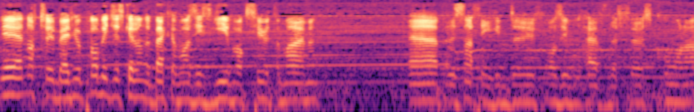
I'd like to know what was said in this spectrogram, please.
Yeah, not too bad. He'll probably just get on the back of Aussie's gearbox here at the moment. Uh, but there's nothing he can do. Aussie will have the first corner.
